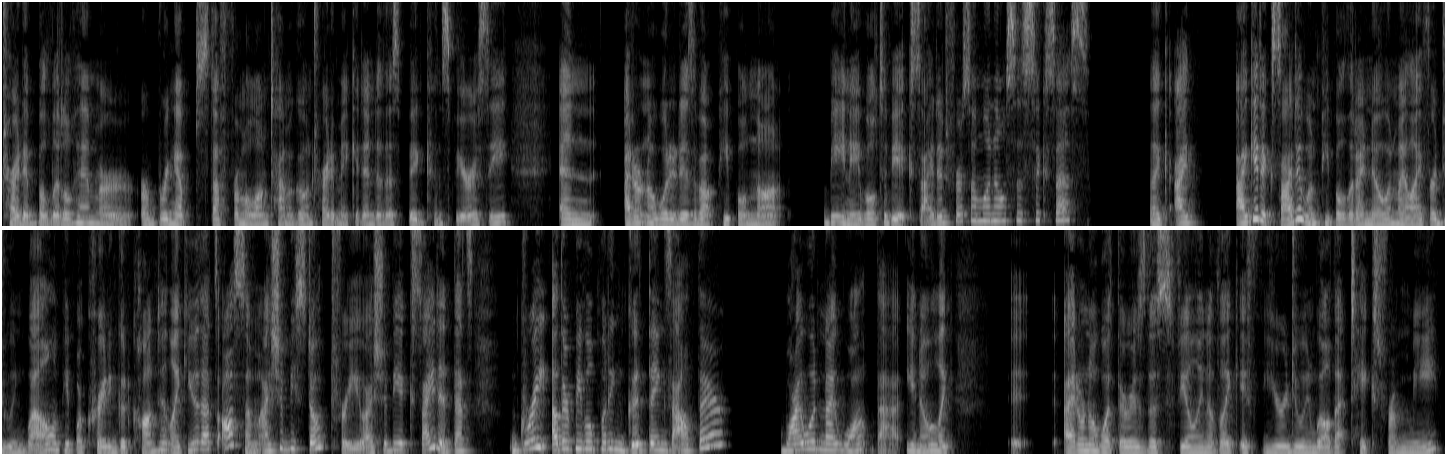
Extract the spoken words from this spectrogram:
try to belittle him or or bring up stuff from a long time ago and try to make it into this big conspiracy. And I don't know what it is about people not being able to be excited for someone else's success. Like I I get excited when people that I know in my life are doing well and people are creating good content like you. That's awesome. I should be stoked for you. I should be excited. That's great. Other people putting good things out there. Why wouldn't I want that? You know, like it, I don't know what there is this feeling of like if you're doing well, that takes from me.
